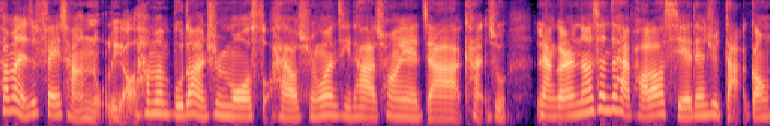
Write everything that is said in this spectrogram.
他们也是非常努力哦，他们不断去摸索，还有询问其他的创业家看书。两个人呢，甚至还跑到鞋店去打工，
